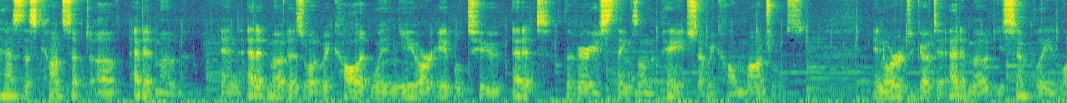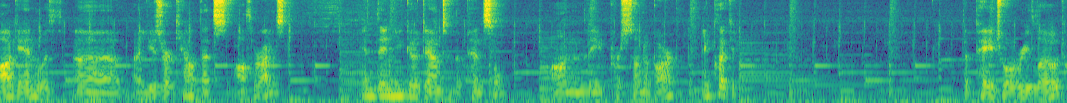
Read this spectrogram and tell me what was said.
has this concept of edit mode, and edit mode is what we call it when you are able to edit the various things on the page that we call modules. In order to go to edit mode, you simply log in with a, a user account that's authorized, and then you go down to the pencil on the persona bar and click it. The page will reload,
